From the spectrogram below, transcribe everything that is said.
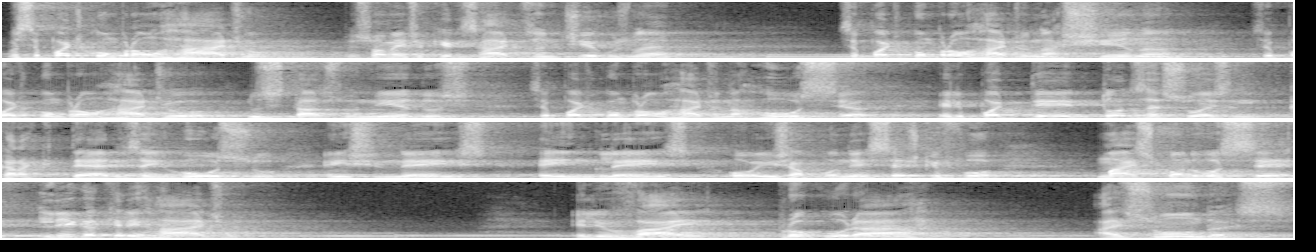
Você pode comprar um rádio, principalmente aqueles rádios antigos, né? Você pode comprar um rádio na China, você pode comprar um rádio nos Estados Unidos, você pode comprar um rádio na Rússia, ele pode ter todas as suas caracteres em russo, em chinês, em inglês ou em japonês, seja o que for. Mas quando você liga aquele rádio, ele vai procurar as ondas.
